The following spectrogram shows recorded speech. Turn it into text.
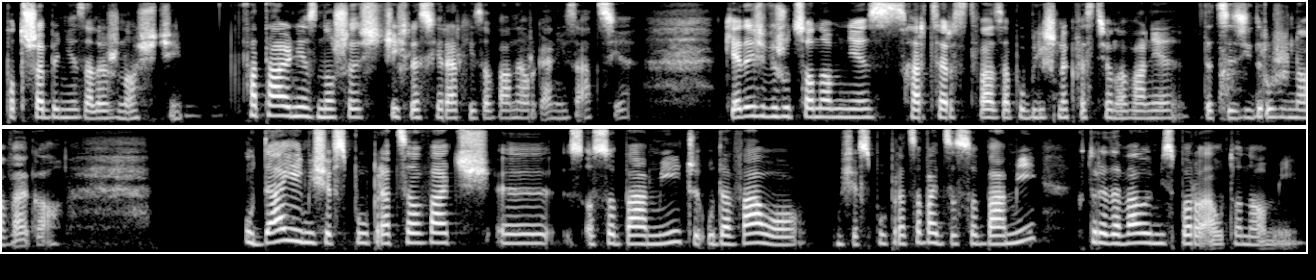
potrzeby niezależności. Fatalnie znoszę ściśle zhierarchizowane organizacje. Kiedyś wyrzucono mnie z harcerstwa za publiczne kwestionowanie decyzji drużynowego udaje mi się współpracować y, z osobami, czy udawało mi się współpracować z osobami, które dawały mi sporo autonomii.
